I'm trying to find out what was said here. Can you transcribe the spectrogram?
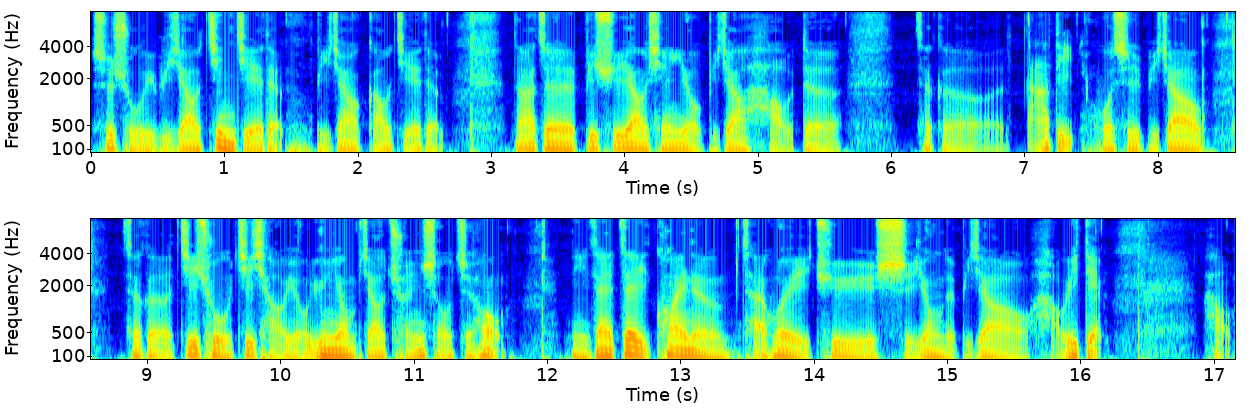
是属于比较进阶的、比较高阶的。那这必须要先有比较好的。这个打底或是比较这个基础技巧有运用比较纯熟之后，你在这一块呢才会去使用的比较好一点。好，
